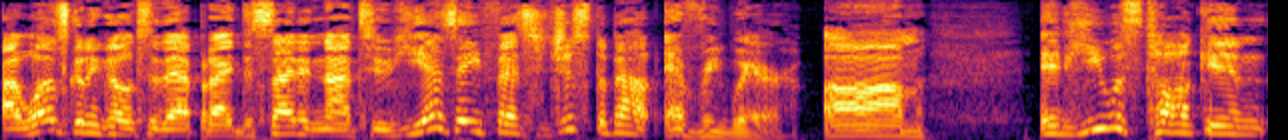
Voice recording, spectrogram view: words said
I was gonna go to that, but I decided not to. He has A-Fest just about everywhere. Um, and he was talking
